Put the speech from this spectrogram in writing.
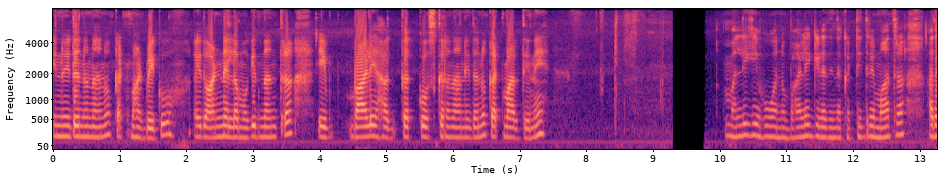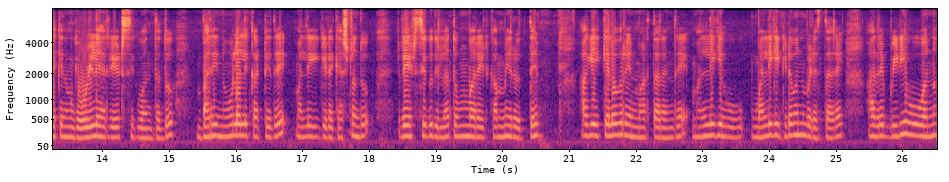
ಇನ್ನು ಇದನ್ನು ನಾನು ಕಟ್ ಮಾಡಬೇಕು. ಇದು ಹಣ್ಣೆಲ್ಲ ಮುಗಿದ ನಂತರ ಈ ಬಾಳೆ ಹಗ್ಗಕ್ಕೋಸ್ಕರ ನಾನು ಇದನ್ನು ಕಟ್ ಮಾಡ್ತೇನೆ. ಮಲ್ಲಿಗೆ ಹೂವನ್ನು ಬಾಳೆ ಗಿಡದಿಂದ ಕಟ್ಟಿದರೆ ಮಾತ್ರ ಅದಕ್ಕೆ ನಮಗೆ ಒಳ್ಳೆಯ ರೇಟ್ ಸಿಗುವಂಥದ್ದು. ಬರೀ ನೂಲಲ್ಲಿ ಕಟ್ಟಿದರೆ ಮಲ್ಲಿಗೆ ಗಿಡಕ್ಕೆ ಅಷ್ಟೊಂದು ರೇಟ್ ಸಿಗೋದಿಲ್ಲ, ತುಂಬ ರೇಟ್ ಕಮ್ಮಿ ಇರುತ್ತೆ. ಹಾಗೆ ಕೆಲವರು ಏನು ಮಾಡ್ತಾರೆ ಅಂದರೆ ಮಲ್ಲಿಗೆ ಹೂವು ಮಲ್ಲಿಗೆ ಗಿಡವನ್ನು ಬೆಳೆಸ್ತಾರೆ, ಆದರೆ ಬಿಡಿ ಹೂವನ್ನು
